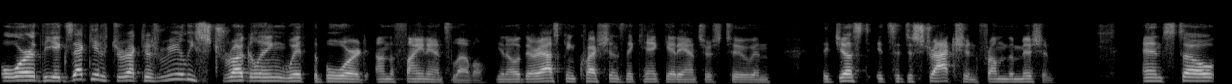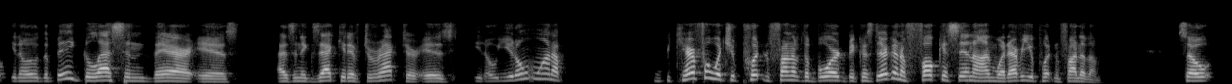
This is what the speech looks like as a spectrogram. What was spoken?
or the executive director is really struggling with the board on the finance level. You know, they're asking questions they can't get answers to and they just it's a distraction from the mission. And so, you know, the big lesson there is as an executive director is, you know, you don't want to be careful what you put in front of the board because they're going to focus in on whatever you put in front of them. So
